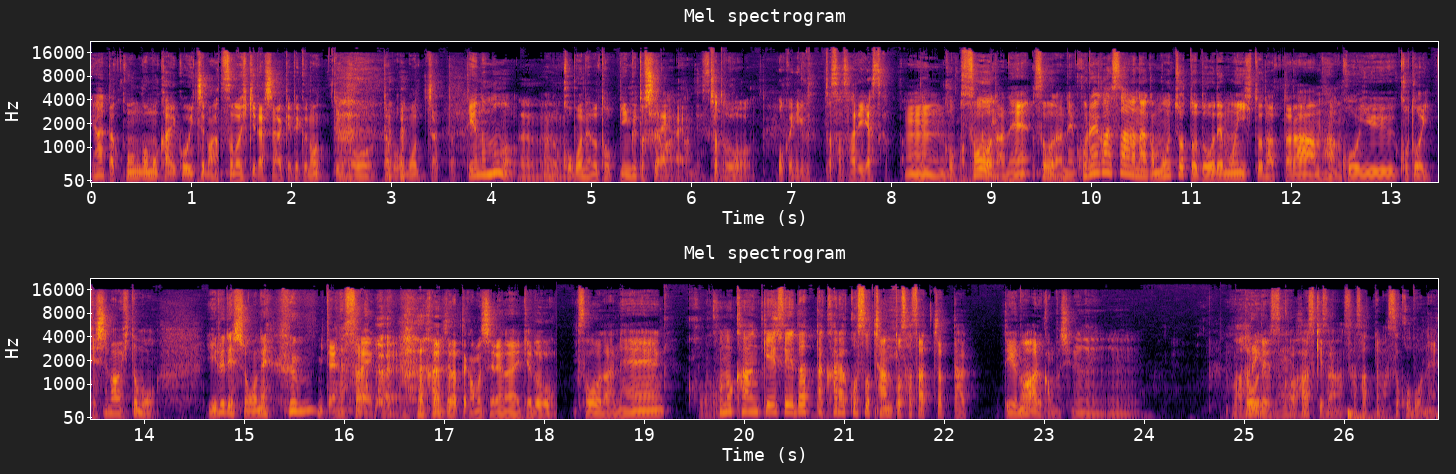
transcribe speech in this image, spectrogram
えあんた今後も開口一番その引き出し開けていくのっていうのを 多分思っちゃったっていうのも、うんうんあの、小骨のトッピングとしてはあはいはい。ったんですけど。ちょっとこう、奥にグッと刺さりやすかったうね。んここ、そうだね、そうだね。これがさ、なんかもうちょっとどうでもいい人だったら、まあ、こういうことを言ってしまう人もいるでしょうね。ふんみたいなさ、はいはい 感じだったかもしれないけど、そうだね。この関係性だったからこそちゃんと刺さっちゃったっていうのはあるかもしれうんうない。ん。まあどうですか、あるよねハスキさん刺さってます？小骨。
